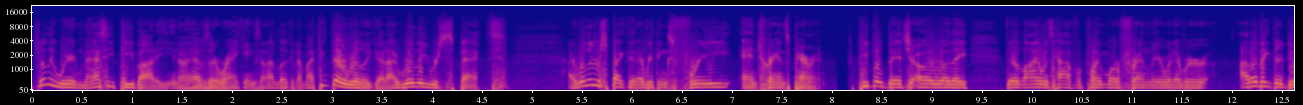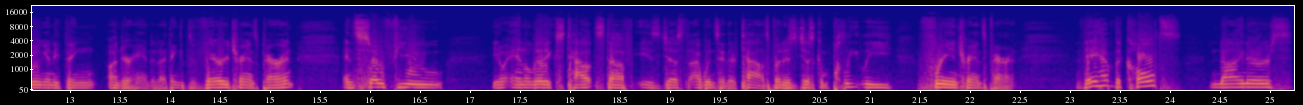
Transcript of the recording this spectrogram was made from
It's really weird. Massey Peabody, you know, has their rankings, and I look at them. I think they're really good. I really respect I really respect that everything's free and transparent. People bitch, oh well, they their line was half a point more friendly or whatever. I don't think they're doing anything underhanded. I think it's very transparent, and so few, you know, analytics tout stuff is just I wouldn't say they're touts, but it's just completely free and transparent. They have the Colts, Niners,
